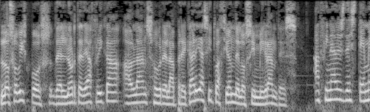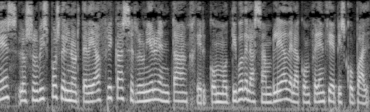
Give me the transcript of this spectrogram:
Los obispos del norte de África hablan sobre la precaria situación de los inmigrantes. A finales de este mes, los obispos del norte de África se reunieron en Tánger con motivo de la asamblea de la Conferencia Episcopal.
